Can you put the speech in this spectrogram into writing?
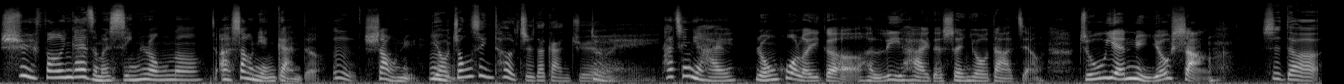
旭芳应该怎么形容呢？啊，少年感的，嗯，少女有中性特质的感觉。对，她今年还荣获了一个很厉害的声优大奖——主演女优赏。是的，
